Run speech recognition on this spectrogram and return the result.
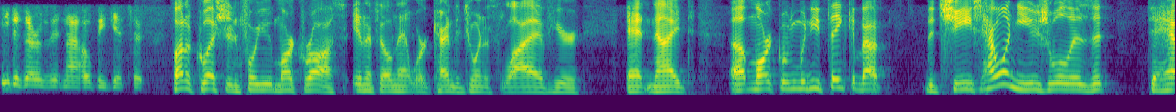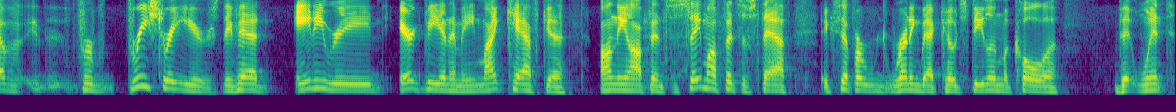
he deserves it, and I hope he gets it. Final question for you, Marc Ross, NFL Network, kind of join us live here at night. Uh, Mark, when, when you think about the Chiefs, how unusual is it to have for three straight years they've had Andy Reid, Eric Bieniemy, Mike Kafka on the offense, the same offensive staff except for running back coach Deland McCullough that went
